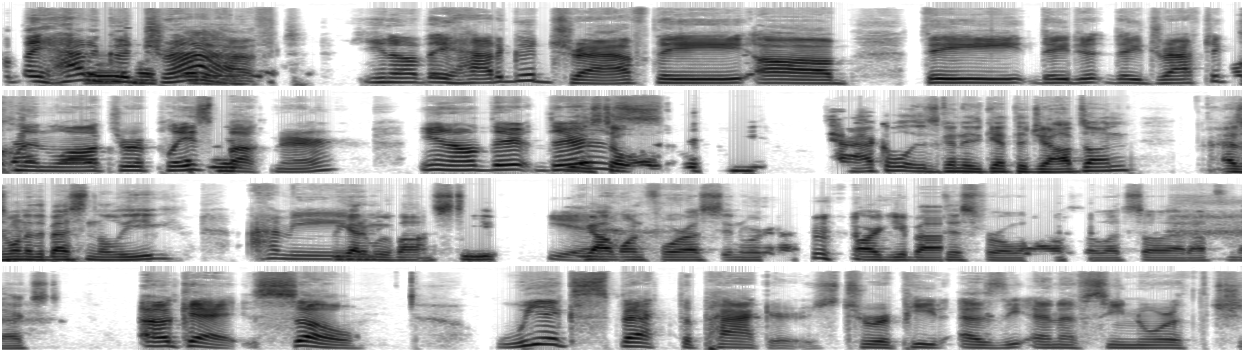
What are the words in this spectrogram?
but they had a good draft. better. You know, they had a good draft. They um they they they drafted Kinlaw to replace Buckner. You know, there yeah. there's So tackle is going to get the job done as one of the best in the league. I mean We got to move on. Steve, Yeah. you got one for us, and we're going to argue about this for a while. So let's throw that up next. Okay, so we expect the Packers to repeat as the NFC North ch-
